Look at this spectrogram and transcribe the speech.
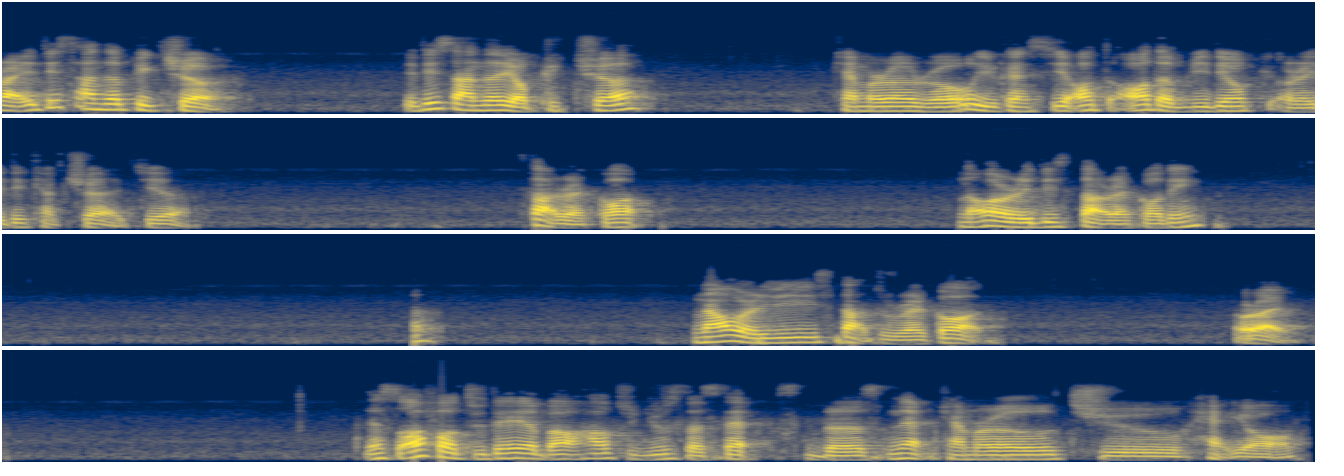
alright it is under picture. It is under your picture camera roll. You can see all the, all the video already captured here. Start record. Now already start recording. Now already start to record. Alright. That's all for today about how to use the snap the snap camera to hack your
